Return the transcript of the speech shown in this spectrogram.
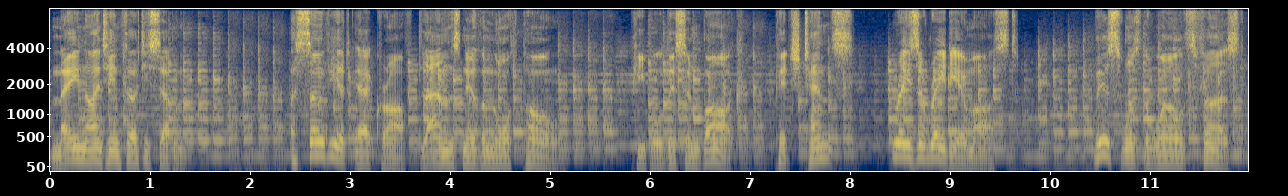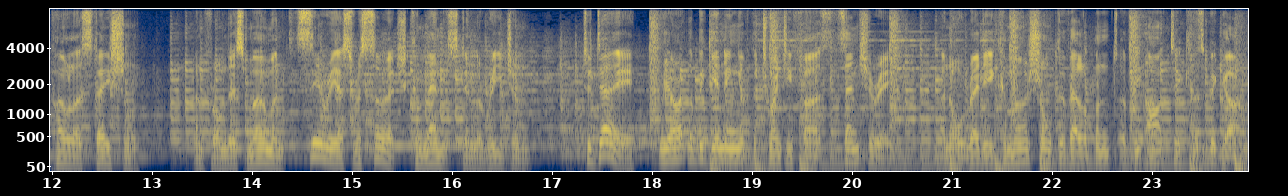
May 1937. A Soviet aircraft lands near the North Pole. People disembark, pitch tents, raise a radio mast. This was the world's first polar station, and from this moment, serious research commenced in the region. Today, we are at the beginning of the 21st century, and already commercial development of the Arctic has begun.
